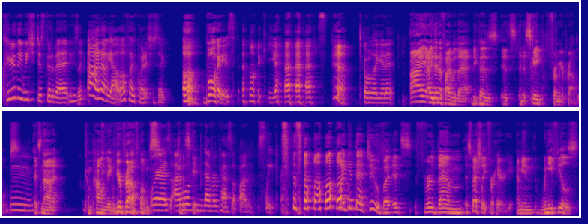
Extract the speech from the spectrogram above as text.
Clearly, we should just go to bed. And he's like, Oh, no, yeah, I'll play Quidditch. She's like, Oh, boys. I'm like, Yes. totally get it. I identify with that because it's an escape from your problems. It's not compounding your problems. Mm. Whereas I will escape. never pass up on sleep. I get that too, but it's for them, especially for Harry. I mean, when he feels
